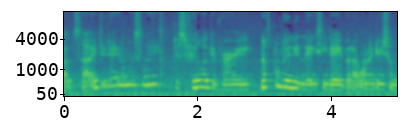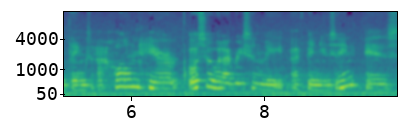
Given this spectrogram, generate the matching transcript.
outside today honestly. Just feel like a very not completely lazy day but i want to do some things at home here. Also what i recently have been using is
